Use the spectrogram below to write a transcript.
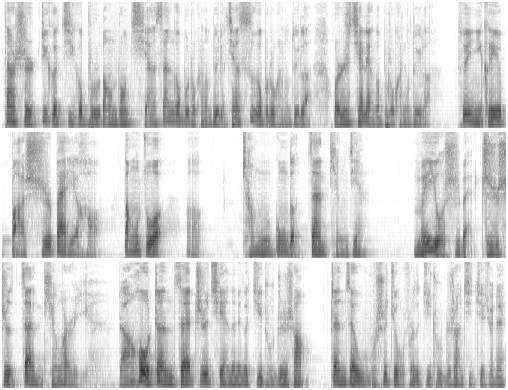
但是这个几个步骤当中，前三个步骤可能对了，前四个步骤可能对了，或者是前两个步骤可能对了，所以你可以把失败也好当做啊成功的暂停键，没有失败，只是暂停而已。然后站在之前的那个基础之上，站在五十九分的基础之上去解决那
